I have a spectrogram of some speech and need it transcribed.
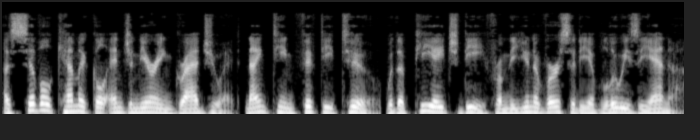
a civil chemical engineering graduate (1952) with a PhD from the University of Louisiana.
